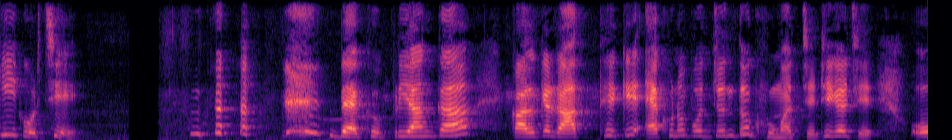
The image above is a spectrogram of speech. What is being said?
কি করছে? দেখো, প্রিয়াঙ্কা কালকে রাত থেকে এখনও পর্যন্ত ঘুমাচ্ছে, ঠিক আছে? ও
